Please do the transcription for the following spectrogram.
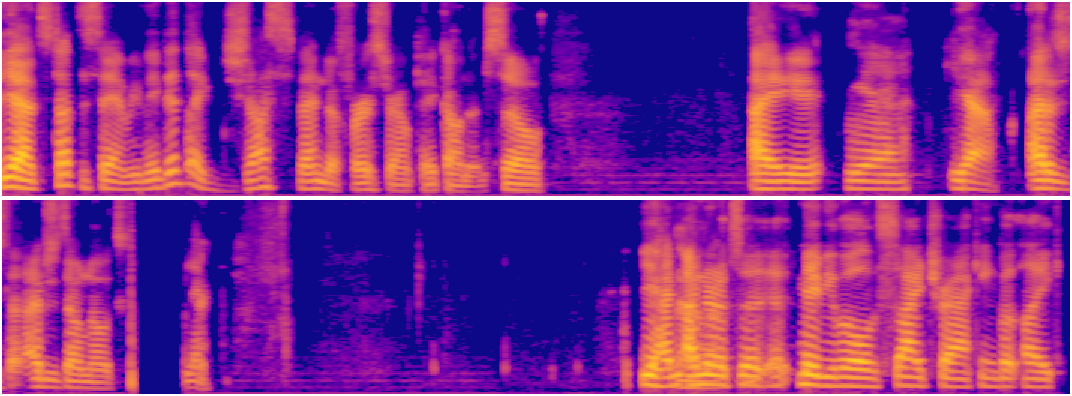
yeah, it's tough to say. I mean, they did like just spend a first round pick on him, so I yeah yeah I just I just don't know what's yeah, I, I know uh, it's a maybe a little sidetracking, but like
